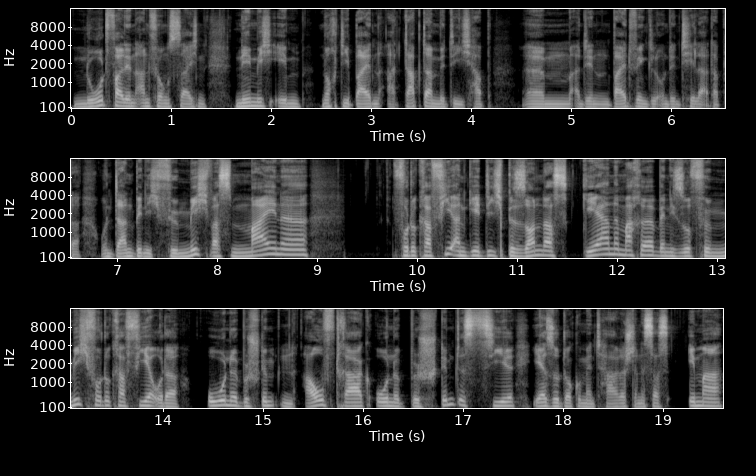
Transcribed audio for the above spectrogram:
Notfall in Anführungszeichen nehme ich eben noch die beiden Adapter mit, die ich habe, ähm, den Weitwinkel und den Teleadapter. Und dann bin ich für mich, was meine Fotografie angeht, die ich besonders gerne mache, wenn ich so für mich fotografiere oder ohne bestimmten Auftrag, ohne bestimmtes Ziel, eher so dokumentarisch, dann ist das immer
